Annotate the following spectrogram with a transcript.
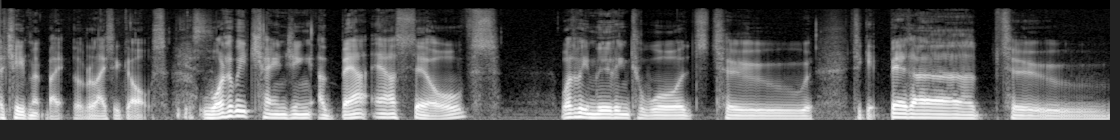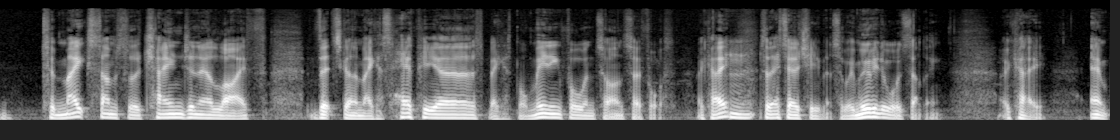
achievement related goals. Yes. What are we changing about ourselves? What are we moving towards to to get better, to to make some sort of change in our life that's going to make us happier, make us more meaningful, and so on and so forth. Okay, hmm. so that's our achievement. So we're moving towards something. Okay, and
